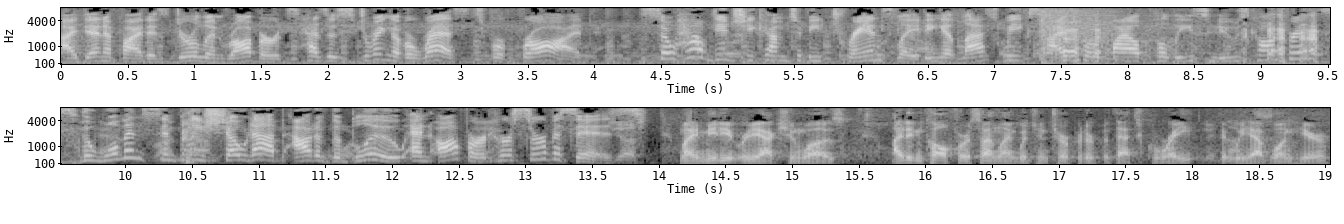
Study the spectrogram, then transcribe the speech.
identified as Derlin Roberts, has a string of arrests for fraud. So, how did she come to be translating at last week's high profile police news conference? The woman simply showed up out of the blue and offered her services. My immediate reaction was, I didn't call for a sign language interpreter, but that's great that we have one here.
